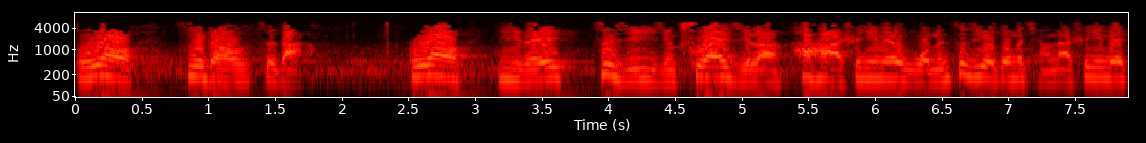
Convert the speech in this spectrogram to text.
不要自高自大，不要以为。自己已经出埃及了，哈哈，是因为我们自己有多么强大，是因为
